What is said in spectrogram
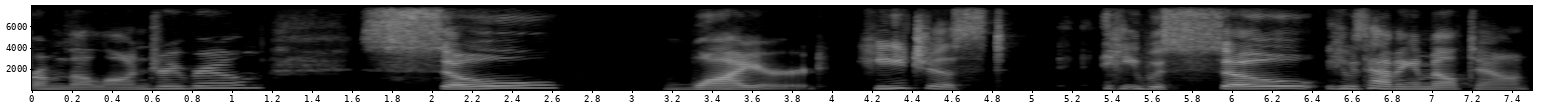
from the laundry room so wired. He just he was so he was having a meltdown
